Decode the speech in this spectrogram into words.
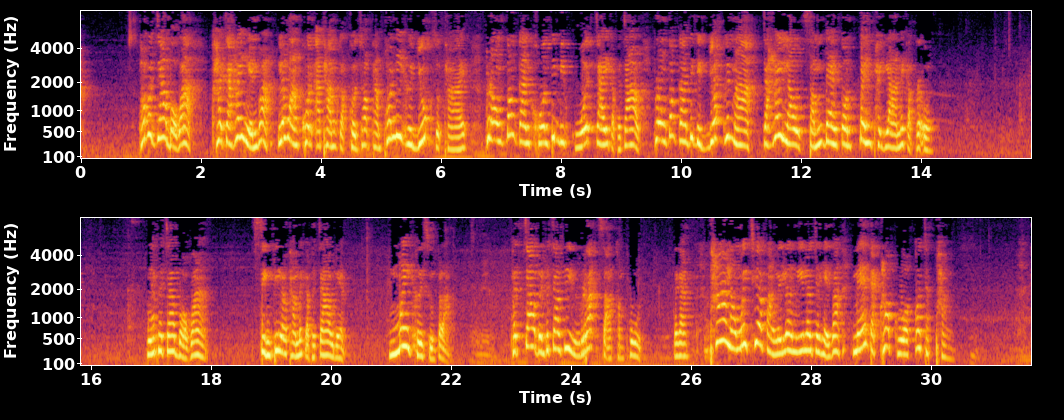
เพราะพระเจ้าบอกว่าข้าจะให้เห็นว่าระหว่างคนอาธรรมกับคนชอบธรรมเพราะนี่คือยุคสุดท้าย พระองค์ต้องการคนที่มีหัวใจกับพระเจ้า พระองค์ต้องการที่จะยกขึ้นมา จะให้เราสำแดงตนเป็นพยานให้กับพระองค์ และพระเจ้าบอกว่า สิ่งที่เราทำให้กับพระเจ้าเนี่ย ไม่เคยสูญเปล่า พระเจ้าเป็นพระเจ้าที่รักษาคำพูดนะคะถ้าเราไม่เชื่อฟังในเรื่องนี้เราจะเห็นว่า แม้แต่ครอบครัวก็จะพัง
